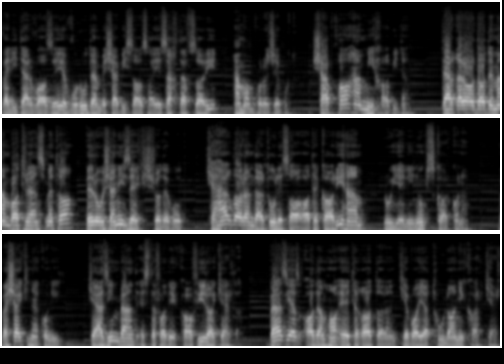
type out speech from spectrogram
ولی در بدو ورودم به شبیه سازهای سخت افزاری همان پروژه بود. شبها هم می خوابیدم. در قرارداد من با ترانسمتا به روشنی ذکر شده بود که حق دارم در طول ساعات کاری هم روی لینوکس کار کنم و شک نکنید که از این بند استفاده کافی را کردم. بعضی از آدم ها اعتقاد دارند که باید طولانی کار کرد.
